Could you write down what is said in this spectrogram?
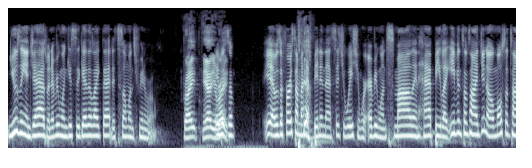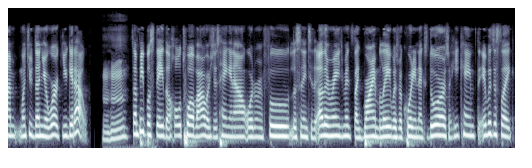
usually in jazz when everyone gets together like that, it's someone's funeral. Right? Yeah, you're it right. a, yeah, it was the first time I Yeah. had been in that situation where everyone's smiling, happy. Like even sometimes, you know, most of the time once you've done your work, you get out. mm-hmm. Some people stay the whole 12 hours just hanging out, ordering food, listening to the other arrangements. Like Brian Blade was recording next door, so he came. Th- it was just like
